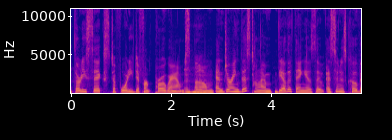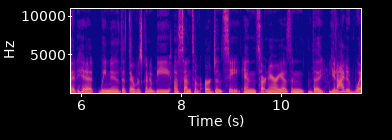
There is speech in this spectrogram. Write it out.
36 to 40 different programs. Um, and during this time, the other thing is that as soon as COVID hit, we knew that there was going to be a sense of urgency in certain areas. And the United Way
